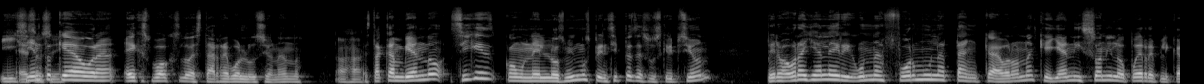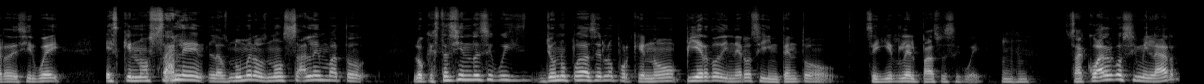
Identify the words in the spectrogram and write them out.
Y Eso siento sí. que ahora Xbox lo está revolucionando. Ajá. Está cambiando, sigue con el- los mismos principios de suscripción, pero ahora ya le agregó una fórmula tan cabrona que ya ni Sony lo puede replicar. De decir, güey, es que no salen, los números no salen, vato. Lo que está haciendo ese güey, yo no puedo hacerlo porque no pierdo dinero si intento seguirle el paso a ese güey. Sacó algo similar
